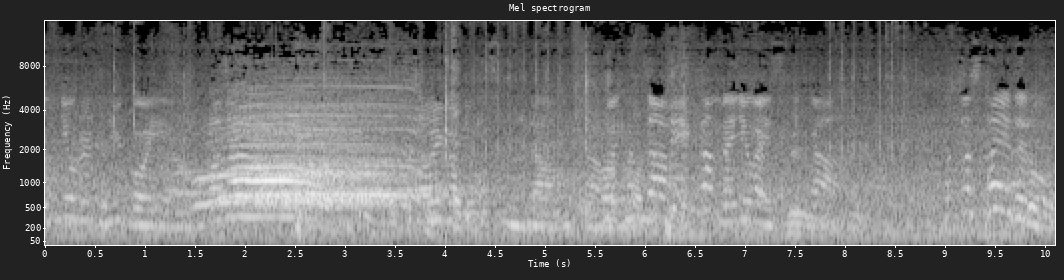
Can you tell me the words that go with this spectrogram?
음료를 드릴 거예요 맞아요. 저희가 있습니다. 각자 픽한 메뉴가 있으니까 각자 스타일대로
